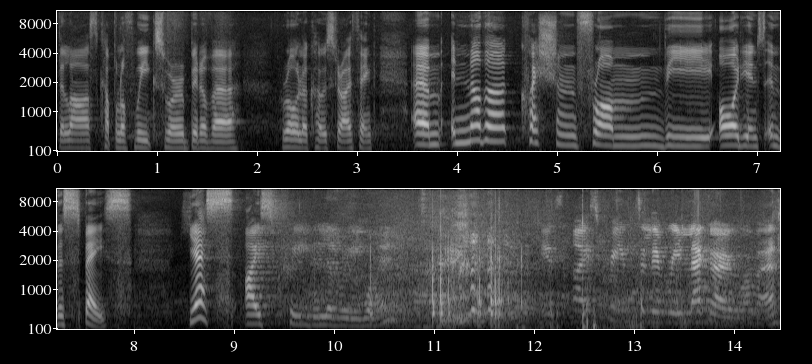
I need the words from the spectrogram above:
the last couple of weeks were a bit of a roller coaster, I think. Um, another question from the audience in the space. Yes, ice cream delivery woman. It's ice cream delivery Lego woman.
